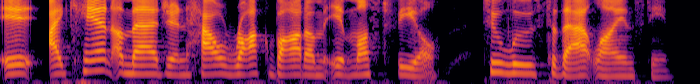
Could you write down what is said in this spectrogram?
It. I can't imagine how rock bottom it must feel to lose to that Lions team.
